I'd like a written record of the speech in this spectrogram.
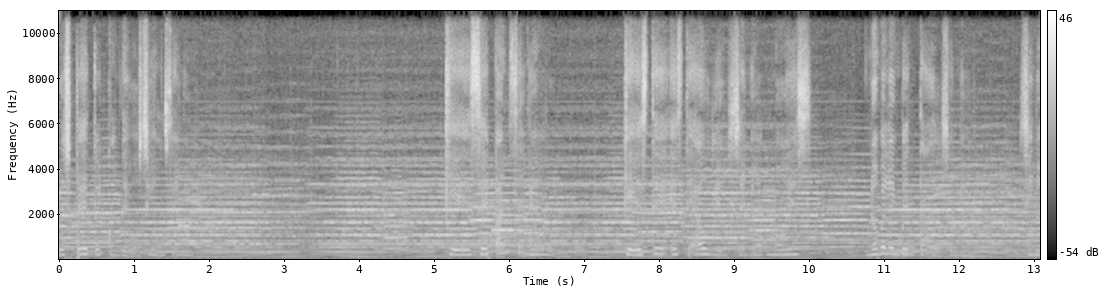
respeto y con devoción, Señor. Que sepan, Señor, que este, este audio, Señor, no es, no me lo he inventado, Señor, sino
